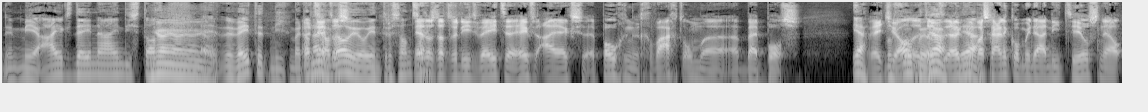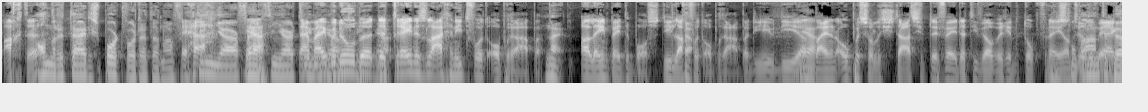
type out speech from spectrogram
meer Ajax-DNA in die ja. Eh, We weten het niet, maar dat zou wel heel interessant net zijn. als dat we niet weten, heeft Ajax eh, pogingen gewaagd om eh, bij Bos. Ja, Weet je wel? Dat, Ja. Waarschijnlijk kom je daar niet heel snel achter. Andere tijden sport wordt het dan over Ja. 10 jaar, 15 jaar, 20 Nee, maar ik bedoel, de, trainers lagen niet voor het oprapen. Nee. Alleen Peter Bos, die lag Ja. voor het oprapen. Die, die Ja. had bijna een open sollicitatie op tv dat hij wel weer in de top van Die Nederland wilde aan te werken.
